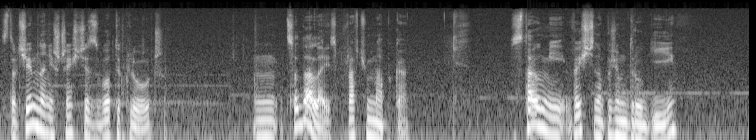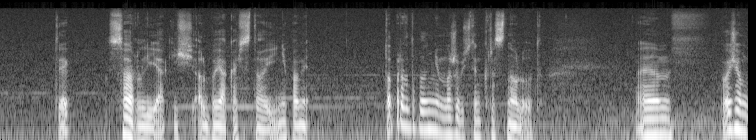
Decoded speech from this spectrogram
Straciłem na nieszczęście złoty klucz. Mm, Co dalej? Sprawdźmy mapkę. Zostały mi wejście na poziom drugi. Jak Sorli jakiś albo jakaś stoi, nie pamiętam. To prawdopodobnie może być ten krasnolud. Em, poziom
